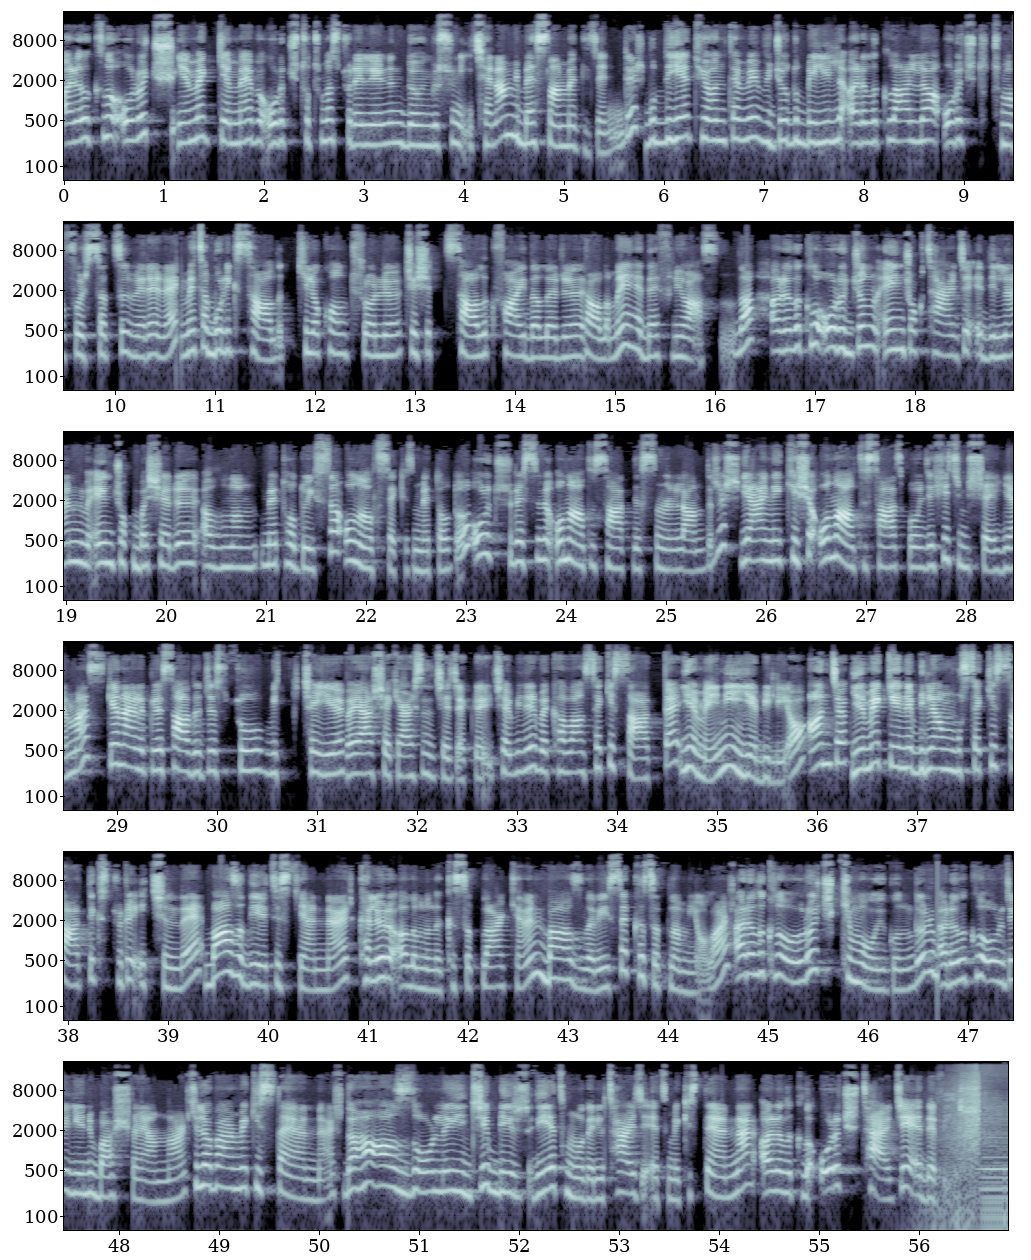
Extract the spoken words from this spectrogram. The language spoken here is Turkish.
Aralıklı oruç yemek yeme ve oruç tutma sürelerinin döngüsünü içeren bir beslenme düzenidir. Bu diyet yöntemi vücudu belirli aralıklarla oruç tutma fırsatı vererek metabolik sağlık, kilo kontrolü, çeşitli sağlık faydaları sağlamayı hedefliyor aslında. Aralıklı orucun en çok tercih edilen ve en çok başarı alınan metodu ise 16-8 metodu. Oruç süresini 16 saatle sınırlandırır. Yani kişi 16 saat boyunca hiçbir şey yemez. Genellikle sadece su, bit çayı veya şekersiz içecekler içebilir ve kalan 8 saatte yemeğini yiyebiliyor. Ancak yemek yenebilen bu 8 saatlik süre içinde bazı diyetisyenler kalori alımını kısıtlarken bazıları ise kısıtlamıyorlar. Aralıklı oruç kime uygundur? Aralıklı oruca yeni başlayanlar, kilo vermek isteyenler, daha az zorlayıcı bir diyet modeli tercih etmek isteyenler aralıklı oruç tercih edebilir.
